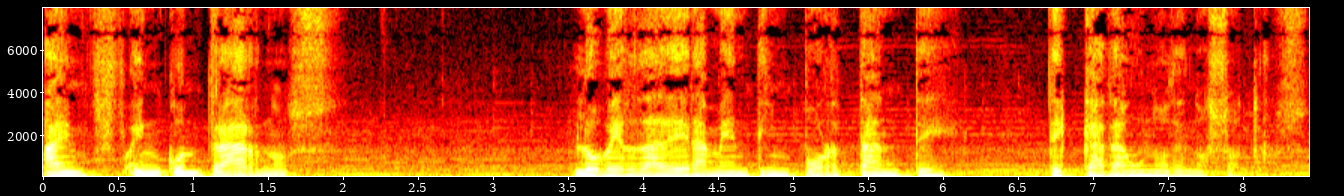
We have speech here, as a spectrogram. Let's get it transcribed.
a encontrarnos lo verdaderamente importante de cada uno de nosotros.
